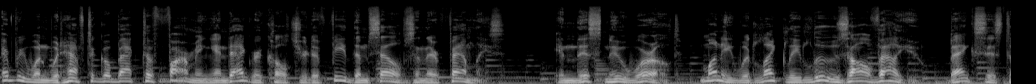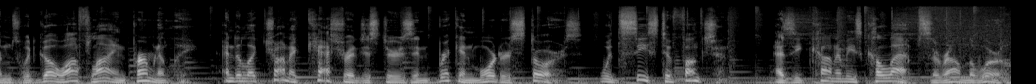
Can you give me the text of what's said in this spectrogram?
everyone would have to go back to farming and agriculture to feed themselves and their families. In this new world, money would likely lose all value. Bank systems would go offline permanently, and electronic cash registers in brick-and-mortar stores would cease to function. As economies collapse around the world,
